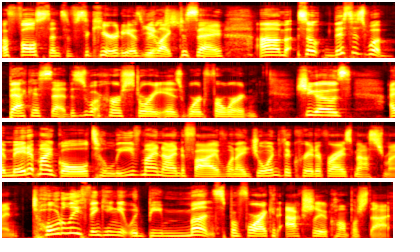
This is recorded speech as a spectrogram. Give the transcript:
a false sense of security, as we Yes. like to say. Um, so this is what Becca said. This is what her story is, word for word. She goes, I made it my goal to leave my nine to five when I joined the Creative Rise Mastermind, totally thinking it would be months before I could actually accomplish that.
